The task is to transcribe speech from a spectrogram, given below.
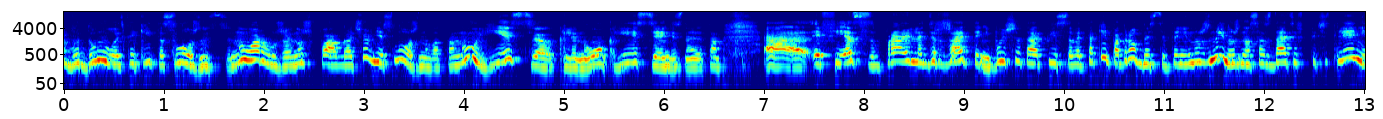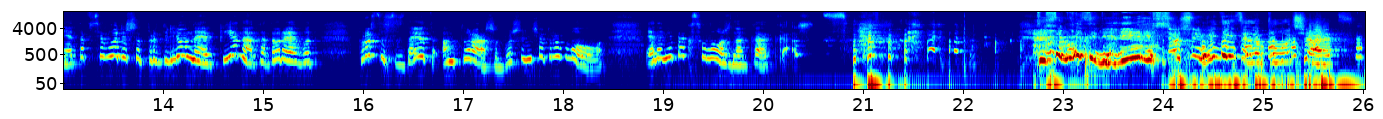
выдумывать какие-то сложности? Ну, оружие, ну, шпага, а что в ней сложного-то? Ну, есть э, клинок, есть, я не знаю, там, э, эфес, правильно держать, ты не будешь это описывать. Такие подробности-то не нужны, нужно создать впечатление. Это всего лишь определенная пена, которая вот просто создает антураж, и больше ничего другого. Это не так сложно, как кажется. Ты сама себе веришь. Очень убедительно получается.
